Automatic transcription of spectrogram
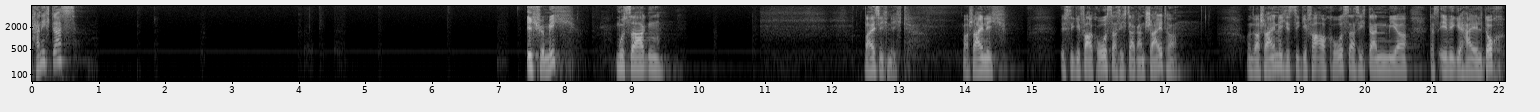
Kann ich das? Ich für mich muss sagen, weiß ich nicht. Wahrscheinlich ist die Gefahr groß, dass ich daran scheitere. Und wahrscheinlich ist die Gefahr auch groß, dass ich dann mir das ewige Heil doch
